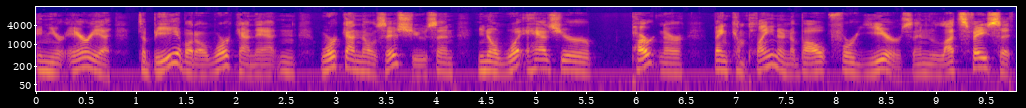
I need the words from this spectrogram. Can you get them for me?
in your area to be able to work on that and work on those issues. And, you know, what has your partner been complaining about for years? And let's face it,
